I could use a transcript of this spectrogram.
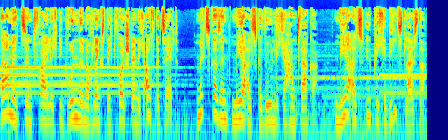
Damit sind freilich die Gründe noch längst nicht vollständig aufgezählt. Metzger sind mehr als gewöhnliche Handwerker, mehr als übliche Dienstleister.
